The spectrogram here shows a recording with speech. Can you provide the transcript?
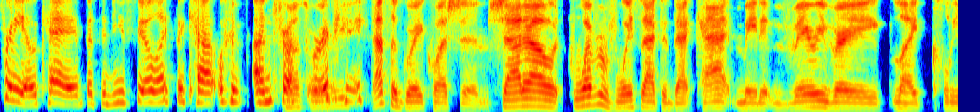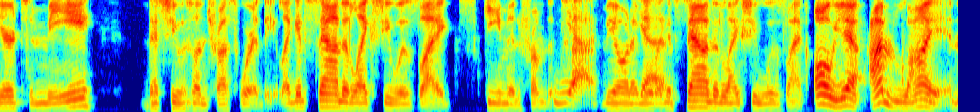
pretty okay. But did you feel like the cat was untrustworthy? That's a great question. Shout out whoever voice acted that cat made it very, very like clear to me that she was untrustworthy. Like it sounded like she was like scheming from the top. Yeah. You know what I yeah. mean? Like it sounded like she was like, "Oh yeah, I'm lying.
